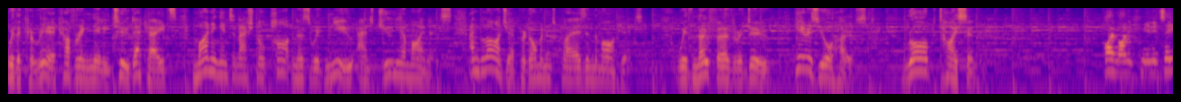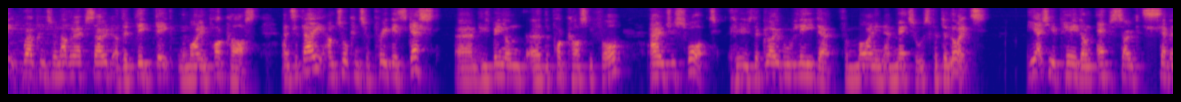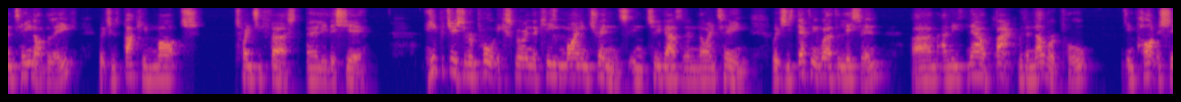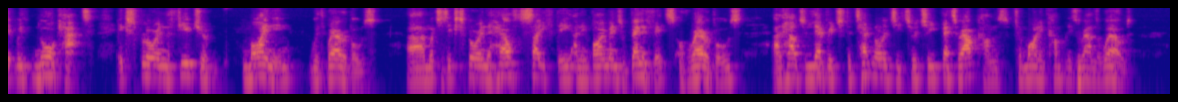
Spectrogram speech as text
With a career covering nearly two decades, Mining International partners with new and junior miners and larger predominant players in the market. With no further ado, here is your host, Rob Tyson. Hi, mining community. Welcome to another episode of the Dig Deep in the Mining Podcast. And today I'm talking to a previous guest um, who's been on uh, the podcast before, Andrew Swart, who's the global leader for mining and metals for Deloitte. He actually appeared on episode 17, I believe, which was back in March 21st, early this year. He produced a report exploring the key mining trends in 2019, which is definitely worth a listen. Um, and he's now back with another report in partnership with Norcat, exploring the future of mining with wearables, um, which is exploring the health, safety, and environmental benefits of wearables and how to leverage the technology to achieve better outcomes for mining companies around the world.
